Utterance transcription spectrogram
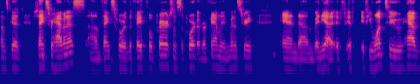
Sounds good. Thanks for having us. Um, thanks for the faithful prayers and support of our family and ministry. And um, and yeah, if if if you want to have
